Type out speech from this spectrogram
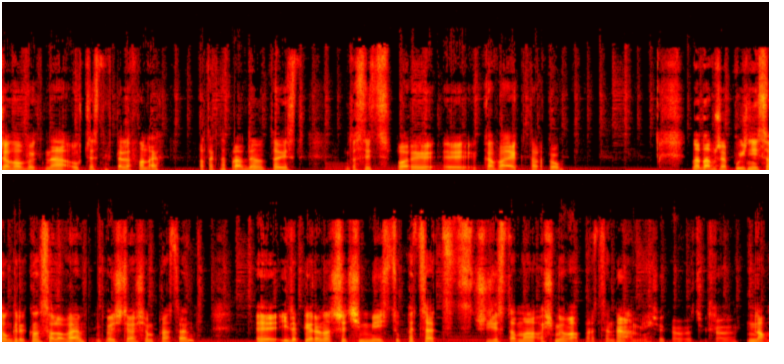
javowych na ówczesnych telefonach. A tak naprawdę, no to jest dosyć spory yy, kawałek tortu. No dobrze, później są gry konsolowe, 28%. yy, I dopiero na trzecim miejscu PC z 38%. Ha, ciekawe, ciekawe. No,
